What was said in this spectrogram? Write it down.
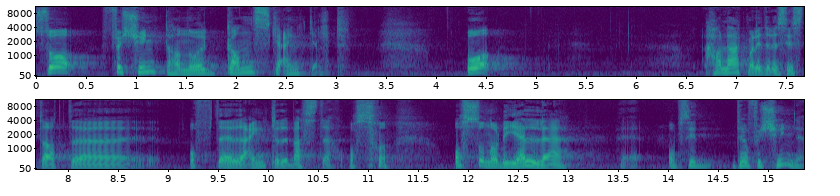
så forkynte han noe ganske enkelt. Og jeg har lært meg litt i det siste at uh, ofte er det enkle det beste. Også, også når det gjelder uh, det å forkynne.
